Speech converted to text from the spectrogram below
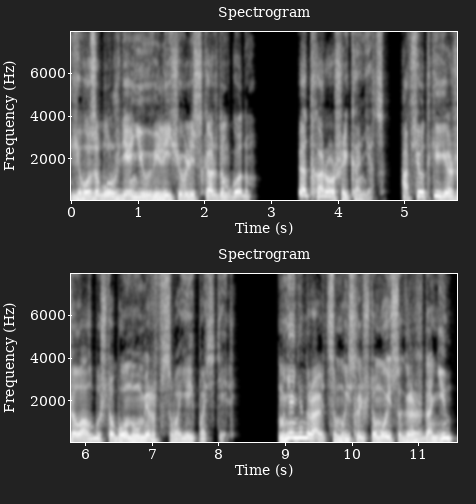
Его заблуждения увеличивались с каждым годом. Это хороший конец. А все-таки я желал бы, чтобы он умер в своей постели. Мне не нравится мысль, что мой согражданин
